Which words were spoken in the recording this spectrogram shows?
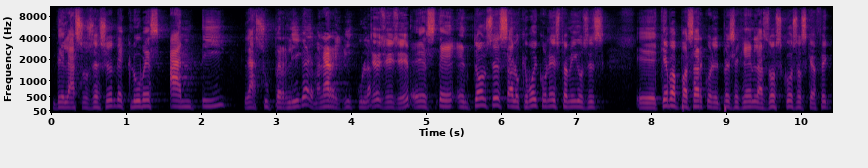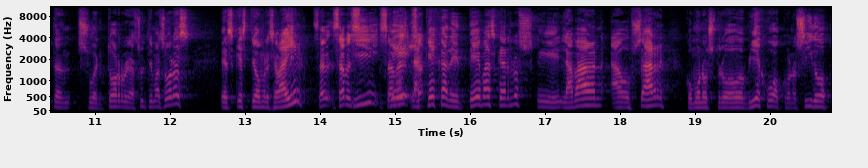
de la Asociación de Clubes anti la Superliga de manera ridícula. Sí, sí, sí. Este, entonces, a lo que voy con esto, amigos, es eh, qué va a pasar con el PSG en las dos cosas que afectan su entorno en las últimas horas. Es que este hombre se va a ir ¿sabes? sabes, y sabe- que la queja de Tebas, Carlos, eh, la van a usar como nuestro viejo conocido,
